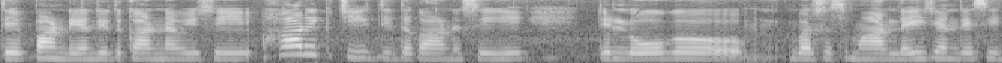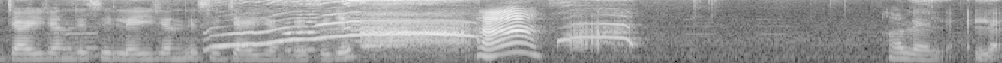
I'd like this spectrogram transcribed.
ਤੇ ਭਾਂਡਿਆਂ ਦੀ ਦੁਕਾਨਾਂ ਵੀ ਸੀ, ਹਰ ਇੱਕ ਚੀਜ਼ ਦੀ ਦੁਕਾਨ ਸੀ। ਤੇ ਲੋਕ ਬਸ ਸਮਾਨ ਲਈ ਜਾਂਦੇ ਸੀ, ਜਾਈ ਜਾਂਦੇ ਸੀ, ਲਈ ਜਾਂਦੇ ਸੀ, ਜਾਈ ਜਾਂਦੇ ਸੀਗੇ। ਹਾਂ? ਹਾਂ ਲੈ ਲੈ ਲੈ।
